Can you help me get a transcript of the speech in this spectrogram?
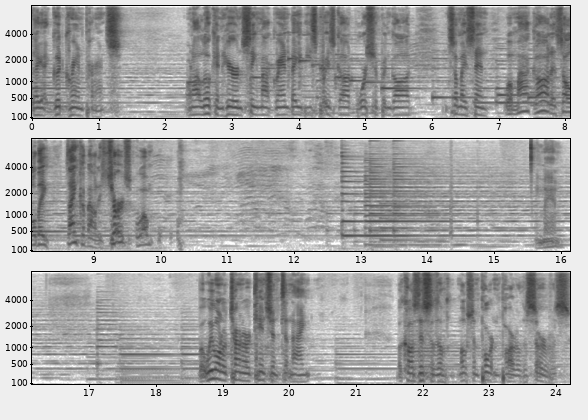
they got good grandparents. When I look in here and see my grandbabies, praise God, worshiping God, and somebody saying, Well, my God, that's all they think about is church. Well, Amen. But we want to turn our attention tonight because this is the most important part of the service.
